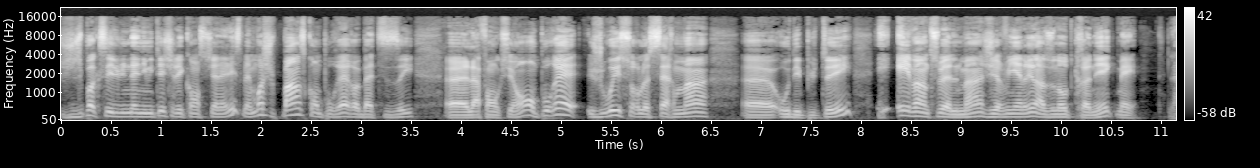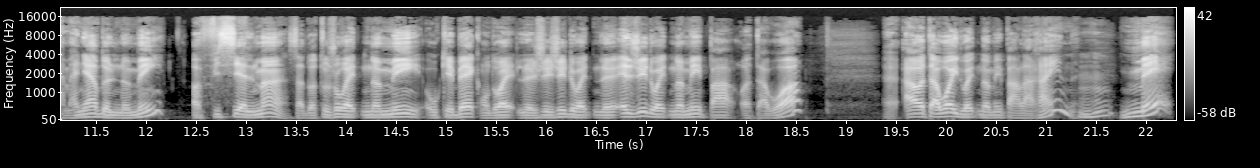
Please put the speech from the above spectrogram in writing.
Je dis pas que c'est l'unanimité chez les constitutionnalistes, mais moi, je pense qu'on pourrait rebaptiser euh, la fonction. On pourrait jouer sur le serment euh, aux députés et éventuellement, j'y reviendrai dans une autre chronique, mais la manière de le nommer, officiellement, ça doit toujours être nommé au Québec. On doit le GG doit être, le LG doit être nommé par Ottawa. Euh, à Ottawa, il doit être nommé par la reine. Mais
